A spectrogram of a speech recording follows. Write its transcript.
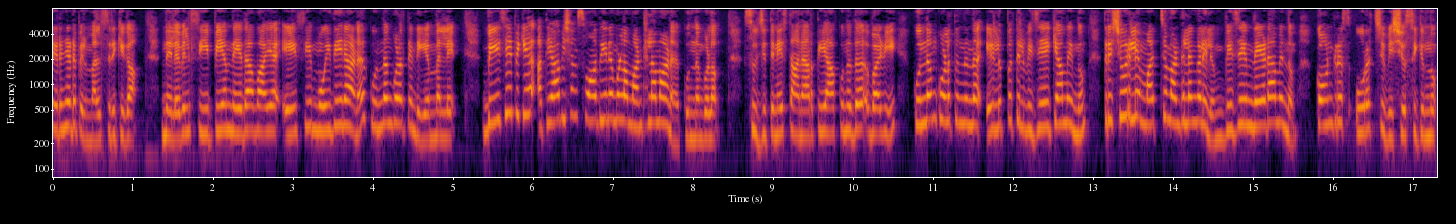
തിരഞ്ഞെടുപ്പിൽ മത്സരിക്കുക. നിലവിൽ സി പി എം നേതാവായ എ സി മൊയ്തീനാണ് കുന്നംകുളത്തിന്റെ M L A. B J പിക്ക് അത്യാവശ്യം സ്വാധീനമുള്ള മണ്ഡലമാണ് കുന്നംകുളം. സുജിത്തിനെ സ്ഥാനാർത്ഥിയാക്കുന്നത് വഴി കുന്നംകുളത്ത് നിന്ന് എളുപ്പത്തിൽ വിജയിക്കാമെന്നും തൃശൂരിലെ മറ്റ് മണ്ഡലങ്ങളിലും വിജയം നേടാമെന്നും കോൺഗ്രസ് ഉറച്ചു വിശ്വസിക്കുന്നു.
